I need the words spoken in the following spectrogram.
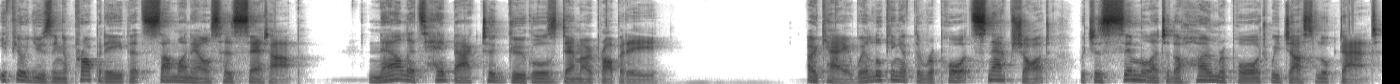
if you're using a property that someone else has set up. Now let's head back to Google's demo property. Okay, we're looking at the report snapshot which is similar to the home report we just looked at.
